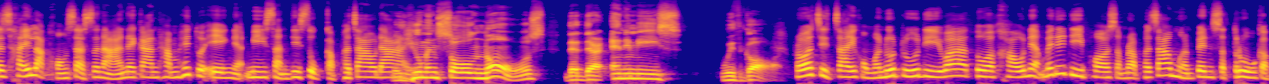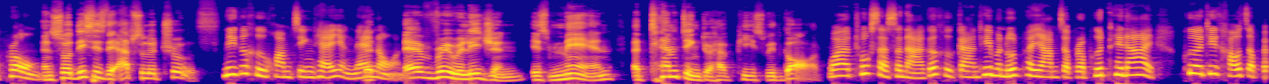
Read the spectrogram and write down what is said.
จะใช้หลักของศาสนาในการทำให้ตัวเองเนี่ยมีสันติสุขกับพระเจ้าได้ The human soul knows that there are enemies with God. เพราะว่าจิตใจของมนุษย์รู้ดีว่าตัวเขาเนี่ยไม่ได้ดีพอสำหรับพระเจ้าเหมือนเป็นศัตรูกับพระองค์ And so this is the absolute truth. นี่ก็คือความจริงแท้อย่างแน่นอน That every religion is man attempting to have peace with God. ว่าทุกศาสนาก็คือการที่มนุษย์พยายามจะประพฤติให้ได้ เพื่อที่เขาจะไป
